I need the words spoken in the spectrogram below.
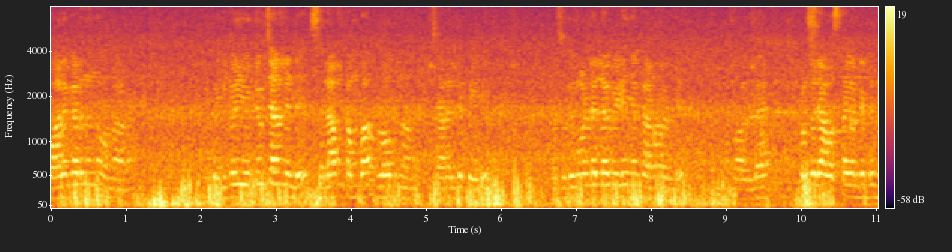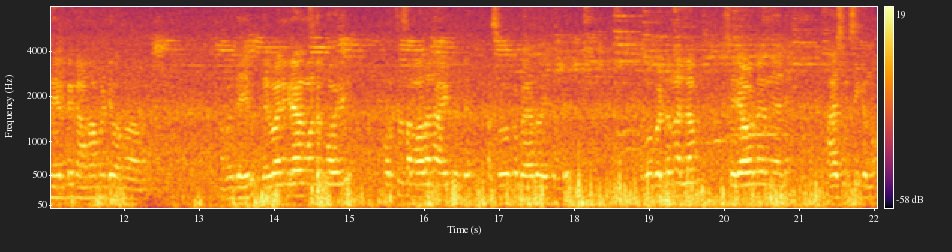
പാലക്കാട് നിന്ന് വന്നതാണ്. എനിക്കൊരു യൂട്യൂബ് ചാനലുണ്ട് സലാം കമ്പ ബ്ലോഗ് എന്നാണ് ചാനലിന്റെ പേര്. അപ്പോൾ സുധിമോളുടെ എല്ലാ വീഡിയോയും ഞാൻ കാണാറുണ്ട്. അപ്പോൾ അവരുടെ ഇപ്പോഴത്തെ ഒരു അവസ്ഥ കണ്ടിട്ട് നേരിട്ട് കാണാൻ വേണ്ടി വന്നതാണ്. അപ്പോൾ ദൈവ ദൈവാനുഗ്രഹം കൊണ്ട് പോയി കുറച്ച് സമാധാനമായിട്ടുണ്ട് അസുഖമൊക്കെ ഭേദമായിട്ടുണ്ട്. അപ്പോൾ പെട്ടെന്നെല്ലാം ശരിയാവട്ടെ എന്ന് ഞാൻ ആശംസിക്കുന്നു.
